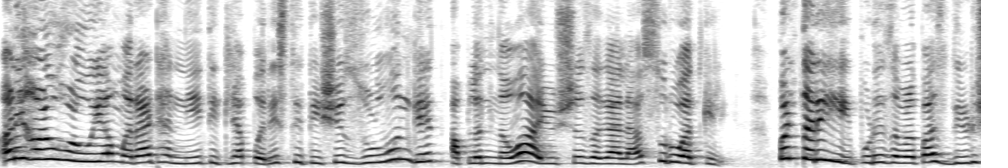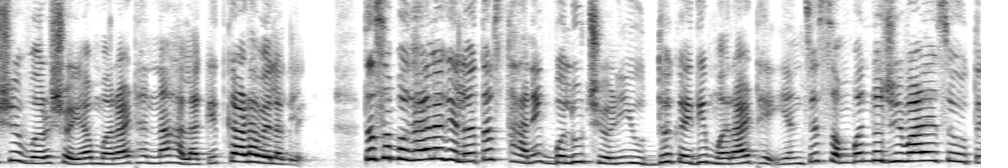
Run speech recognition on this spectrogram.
आणि हळूहळू या मराठ्यांनी तिथल्या परिस्थितीशी जुळवून घेत आपलं नवं आयुष्य जगायला सुरुवात केली. पण तरीही पुढे जवळपास दीडशे वर्ष या मराठ्यांना हलाकीत काढावे लागले. तसं बघायला गेलं तर स्थानिक बलुची आणि युद्धकैदी मराठे यांचे संबंध जिवाळ्याचे होते.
